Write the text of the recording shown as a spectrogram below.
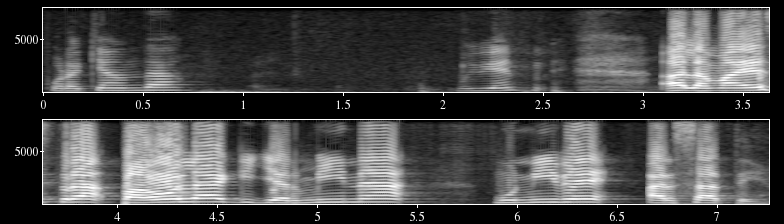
por aquí anda, muy bien, a la maestra Paola Guillermina Munive Arzate.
